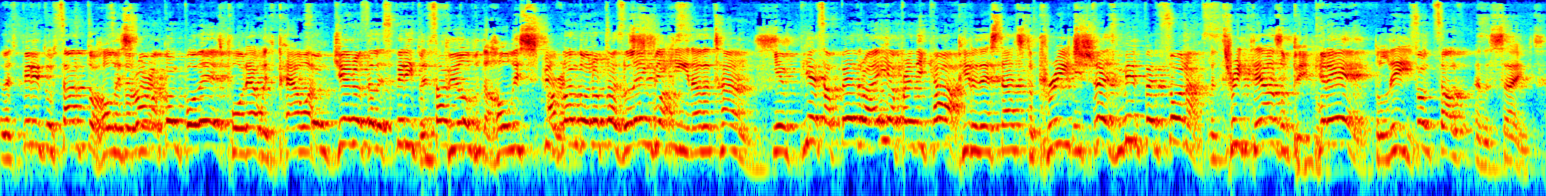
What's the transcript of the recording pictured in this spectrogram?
El Espíritu Santo The Holy se derrama Spirit con poder. poured out with power. Son llenos del Espíritu They're filled with the Holy Spirit, hablando en otras speaking lenguas. in other tongues. Y empieza Pedro ahí a predicar. Peter there starts to Y preach, tres mil personas and 3,000 people creen, believe son salvos. and are saved.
